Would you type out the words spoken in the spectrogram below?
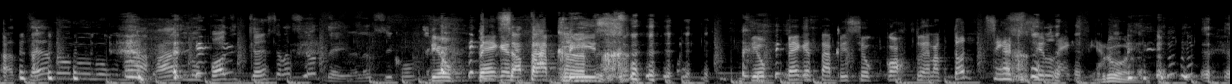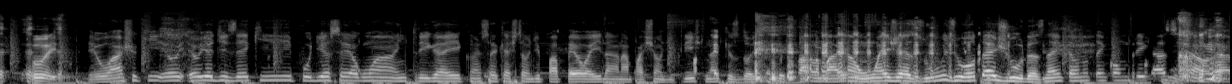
Até no, no, no, na rádio, no podcast, ela se odeia. Elas ficam Teu pega se essa atacando. Teu pega essa bicha, eu corto ela todinha de silêncio. Bruno, Oi. eu acho que eu, eu ia dizer que podia ser alguma intriga aí com essa questão de papel aí na, na Paixão de Cristo, né? Que os dois sempre falam, mas não, um é Jesus e o outro é Judas, né? Então não tem como brigar assim, não. Né?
